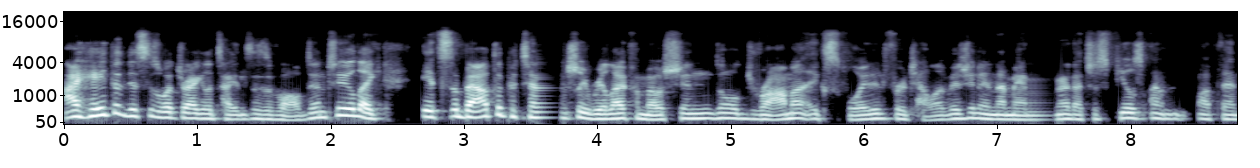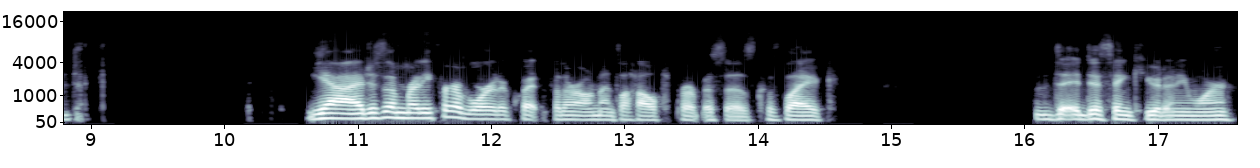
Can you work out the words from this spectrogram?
I hate that this is what Dragula Titans has evolved into. Like, it's about the potentially real life emotional drama exploited for television in a manner that just feels unauthentic. yeah, I just I'm ready for Abhora to quit for their own mental health purposes because like, th- this ain't cute anymore.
